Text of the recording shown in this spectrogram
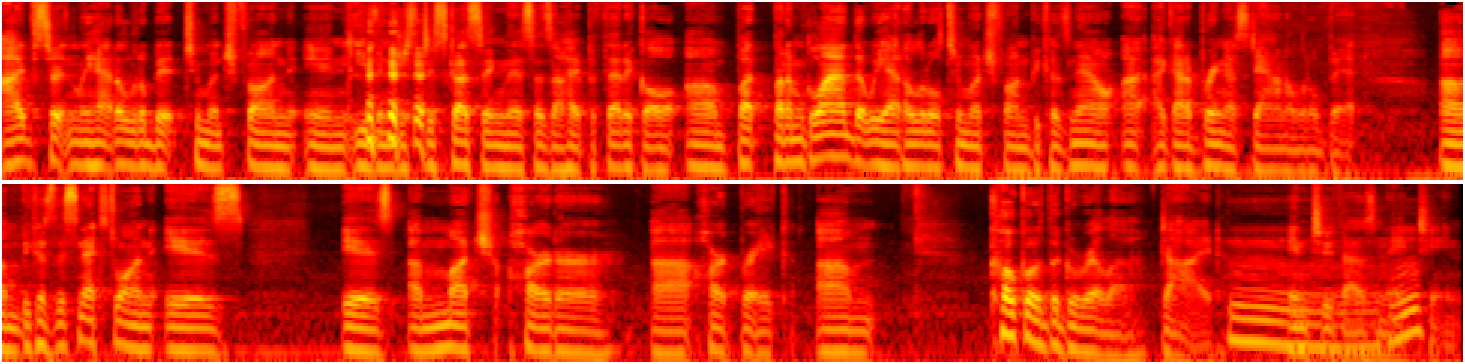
I've certainly had a little bit too much fun in even just discussing this as a hypothetical. Um, but but I'm glad that we had a little too much fun because now I, I got to bring us down a little bit. Um, because this next one is is a much harder uh, heartbreak. Um, Coco the gorilla died in 2018.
